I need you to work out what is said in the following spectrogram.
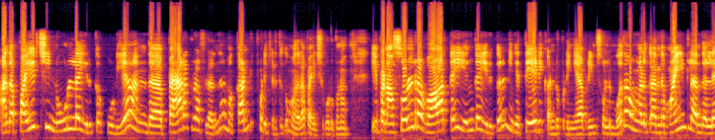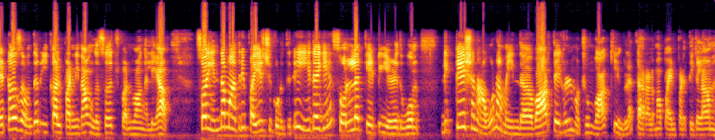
அந்த பயிற்சி நூல்ல இருக்கக்கூடிய அந்த பேராகிராஃப்ல இருந்து நம்ம கண்டுபிடிக்கிறதுக்கு முதல்ல பயிற்சி கொடுக்கணும். இப்ப நான் சொல்ற வார்த்தை எங்க இருக்குன்னு நீங்க தேடி கண்டுபிடிங்க அப்படின்னு சொல்லும்போது அவங்களுக்கு அந்த மைண்ட்ல அந்த லெட்டர்ஸை வந்து ரீகால் பண்ணி தான் அவங்க சர்ச் பண்ணுவாங்க இல்லையா? ஸோ இந்த மாதிரி பயிற்சி கொடுத்துட்டு இதையே சொல்ல கேட்டு எழுதுவோம். டிக்டேஷனாகவும் நம்ம இந்த வார்த்தைகள் மற்றும் வாக்கியங்களை தாராளமாக பயன்படுத்திக்கலாம்.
